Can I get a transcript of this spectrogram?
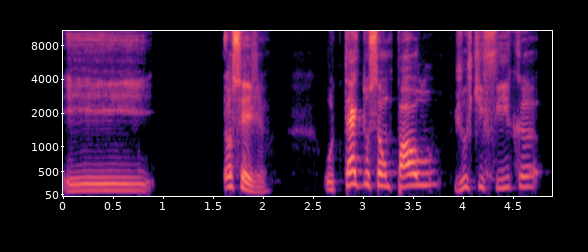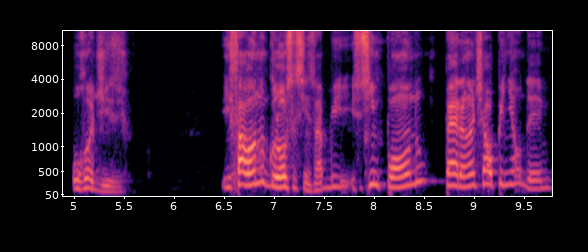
E. Ou seja, o técnico do São Paulo justifica o rodízio. E falando grosso, assim, sabe? Se impondo perante a opinião dele.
